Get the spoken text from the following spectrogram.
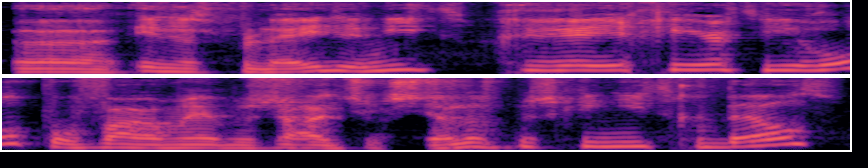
uh, in het verleden niet gereageerd hierop. Of waarom hebben ze uit zichzelf misschien niet gebeld.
